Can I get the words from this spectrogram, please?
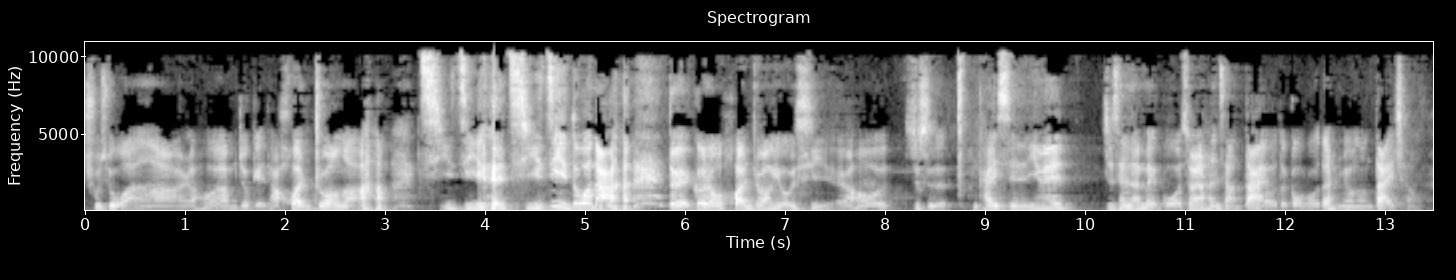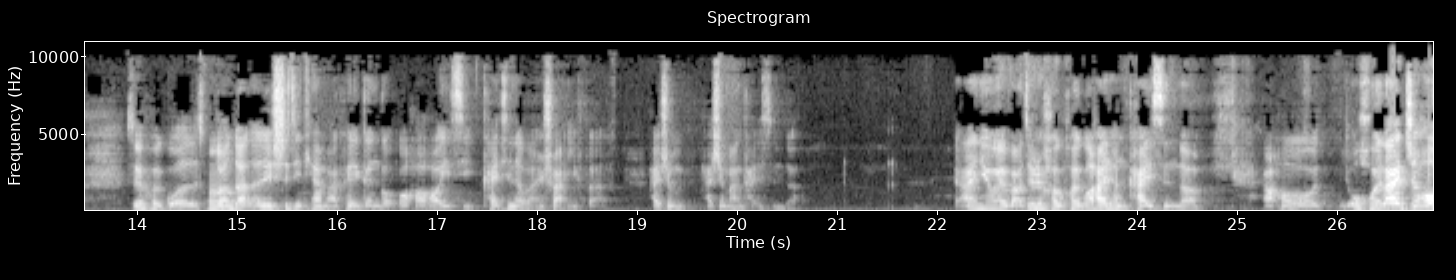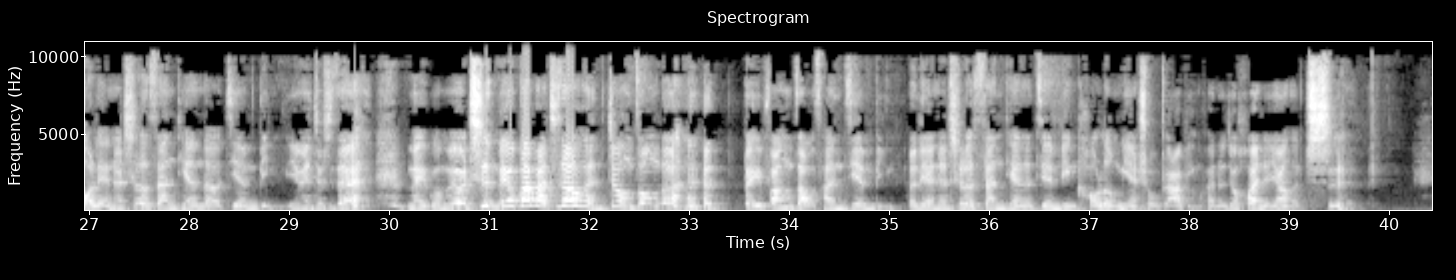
出去玩啊，然后要么就给它换装啊，奇迹 奇迹多纳，对各种换装游戏，然后就是很开心，因为之前在美国虽然很想带我的狗狗，但是没有能带成，所以回国短短的这十几天吧，可以跟狗狗好好一起开心的玩耍一番，还是还是蛮开心的。Anyway 吧，就是回回国还是很开心的。然后我回来之后，我连着吃了三天的煎饼，因为就是在 美国没有吃，没有办法吃到很正宗的 北方早餐煎饼，我连着吃了三天的煎饼、烤冷面、手抓饼，反正就换着样的吃，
